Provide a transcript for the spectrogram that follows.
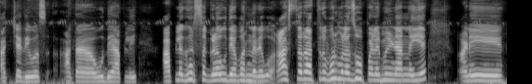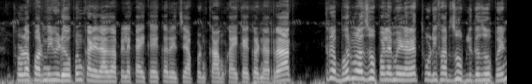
आजच्या दिवस आता उद्या आपली आपलं घर सगळं उद्या भरणार आहे. आज तर रात्रभर मला झोपायला मिळणार नाही आहे आणि थोडाफार मी व्हिडिओ पण काढेल. आज आपल्याला काय काय करायचं आहे, आपण काम काय काय करणार. रात्रभर मला झोपायला मिळणार आहे. थोडीफार झोपली तर झोपेन.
